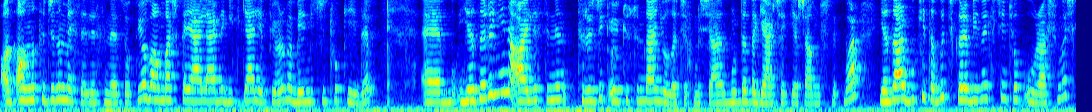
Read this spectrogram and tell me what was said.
anlatıcının meselesine sokuyor bambaşka yerlerde git gel yapıyorum ve benim için çok iyiydi ee, bu, yazarın yine ailesinin trajik öyküsünden yola çıkmış yani burada da gerçek yaşanmışlık var yazar bu kitabı çıkarabilmek için çok uğraşmış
